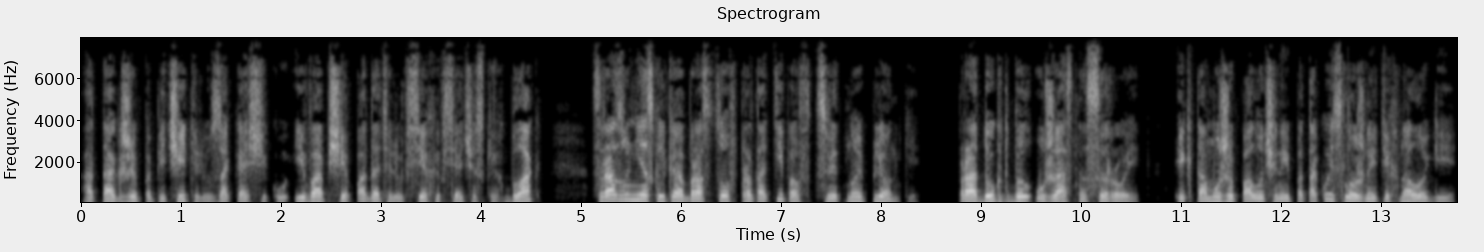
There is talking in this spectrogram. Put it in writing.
а также попечителю, заказчику и вообще подателю всех и всяческих благ, сразу несколько образцов прототипов цветной пленки. Продукт был ужасно сырой, и к тому же полученный по такой сложной технологии,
